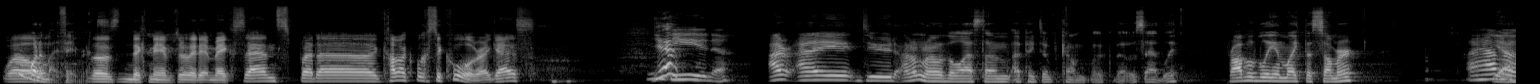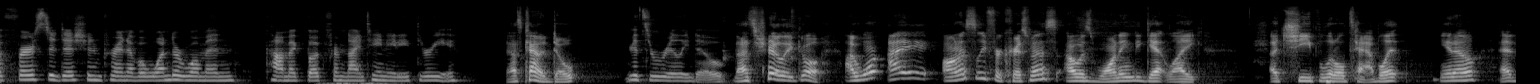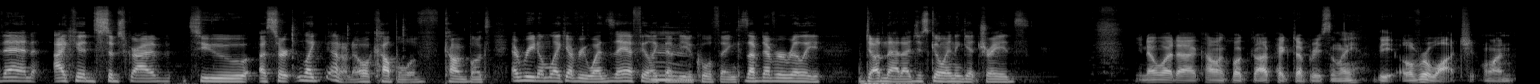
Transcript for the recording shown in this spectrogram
Well, one of my favorites. Those nicknames really didn't make sense, but uh, comic books are cool, right, guys? Yeah. Indeed. I, I, dude, I don't know the last time I picked up a comic book though. Sadly, probably in like the summer. I have Yeah. a first edition print of a Wonder Woman comic book from 1983. That's kind of dope. It's really dope. That's really cool. I want. I honestly for Christmas I was wanting to get like a cheap little tablet, you know, and then I could subscribe to a certain like I don't know a couple of comic books and read them like every Wednesday. I feel like that'd be a mm. cool thing because I've never really done that. I just go in and get trades. You know what uh, comic book I picked up recently? The Overwatch one.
